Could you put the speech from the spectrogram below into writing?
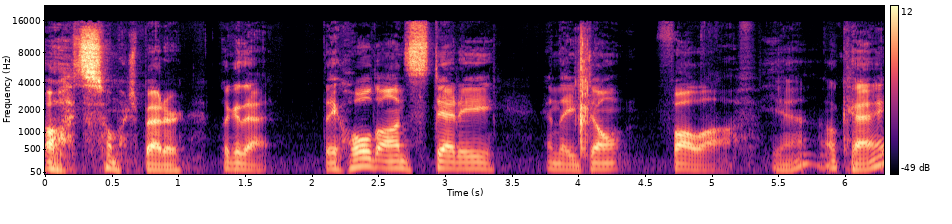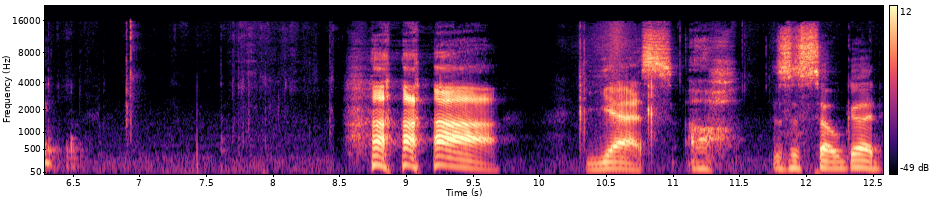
oh, it's so much better. Look at that. They hold on steady and they don't fall off. Yeah, okay. Ha ha ha. Yes. Oh, this is so good.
